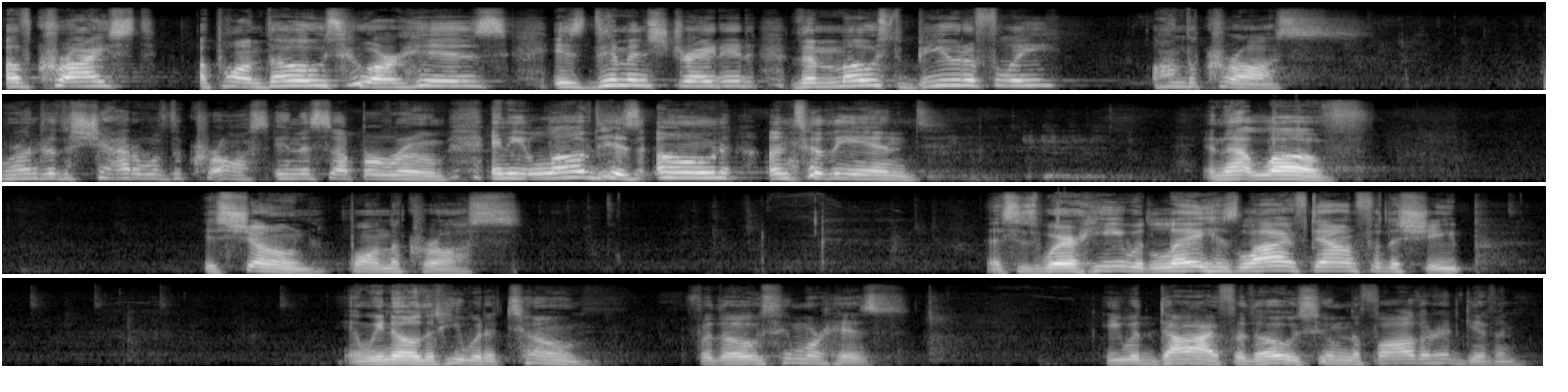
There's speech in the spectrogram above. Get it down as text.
of Christ upon those who are His is demonstrated the most beautifully on the cross. We're under the shadow of the cross in this upper room, and He loved His own unto the end. And that love is shown upon the cross. This is where He would lay His life down for the sheep. And we know that He would atone for those whom were His. He would die for those whom the Father had given.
